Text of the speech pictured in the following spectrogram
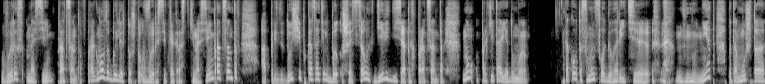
вырос на 7%. Прогнозы были то, что вырастет как раз-таки на 7%, а предыдущий показатель был 6,9%. Ну, про Китай, я думаю, какого-то смысла говорить э, ну, нет, потому что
